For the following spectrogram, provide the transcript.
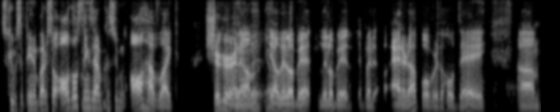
scoops of peanut butter. So all those things that I'm consuming all have like sugar in them. bit, yeah. yeah, a little bit, little bit, but added up over the whole day um,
